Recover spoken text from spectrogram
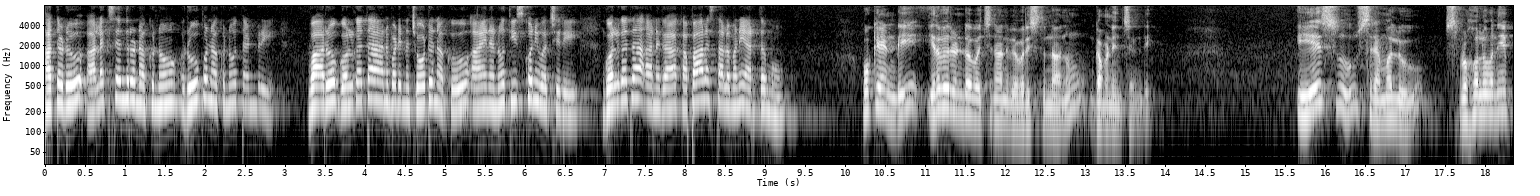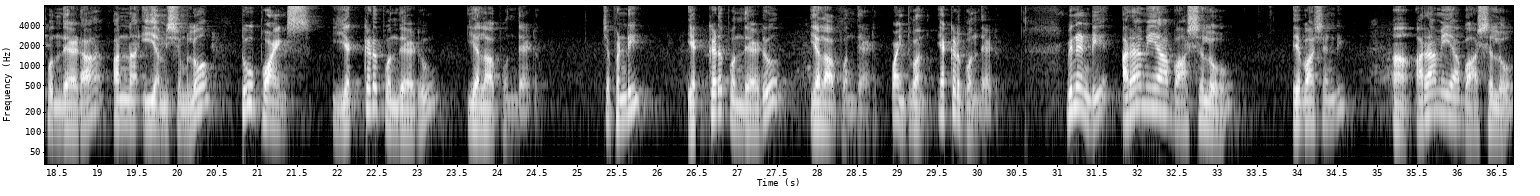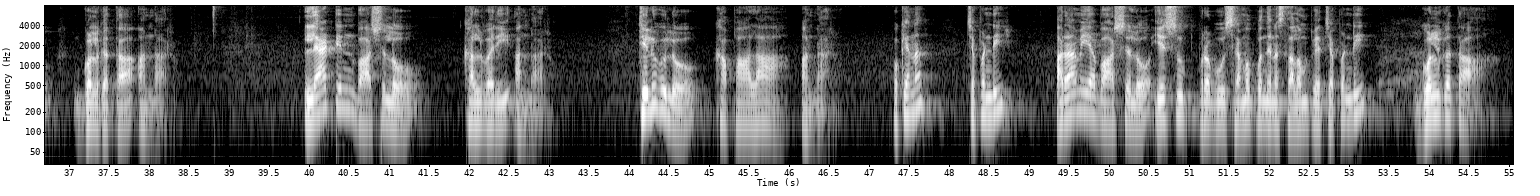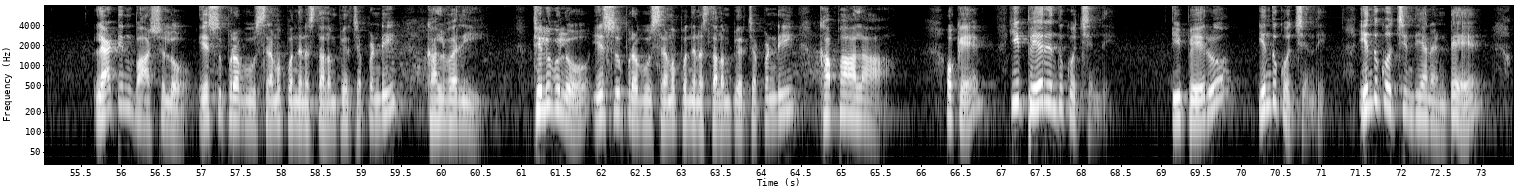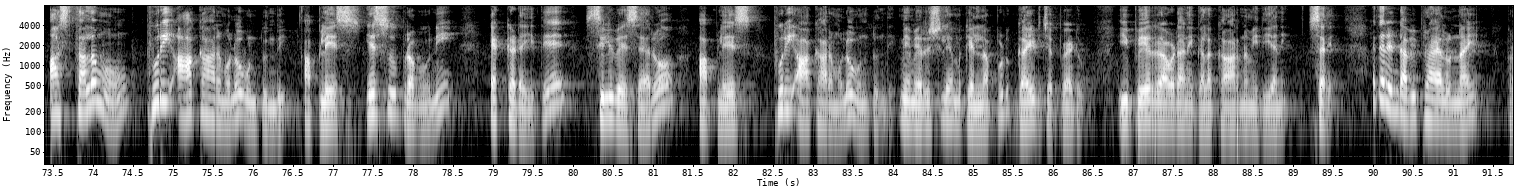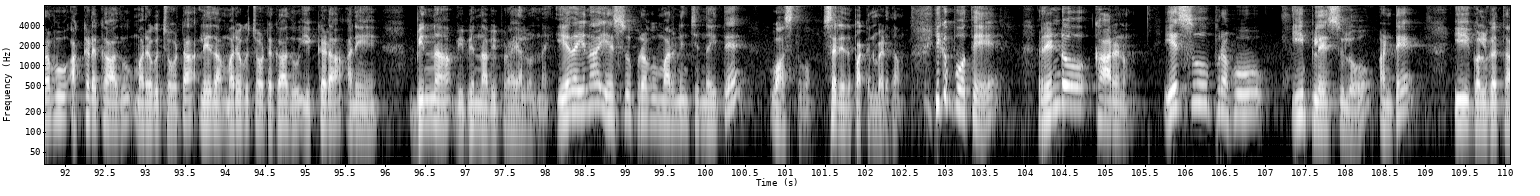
అతడు అలెక్సేంద్రునకును రూపునకును తండ్రి. వారు గొల్గతా అనబడిన చోటునకు ఆయనను తీసుకొని వచ్చిరి. గొల్గతా అనగా కపాల స్థలమని అర్థము. ఓకే అండి. ఇరవై రెండవ వచనాన్ని వివరిస్తున్నాను. గమనించండి. యేసు శ్రమలు స్పృహలోనే పొందాడా అన్న ఈ అంశంలో టూ పాయింట్స్. ఎక్కడ పొందాడు? ఎలా పొందాడు? చెప్పండి. ఎక్కడ పొందాడు? ఎలా పొందాడు? Point one. ఎక్కడ పొందాడు? వినండి అరామియా భాషలో ఏ భాష అండి? అరామియా భాషలో గొల్గతా అన్నారు. లాటిన్ భాషలో కల్వరి అన్నారు. తెలుగులో కపాలా అన్నారు. ఓకేనా? చెప్పండి. అరామియ భాషలో యేసు ప్రభు శ్రమ పొందిన స్థలం పేరు చెప్పండి? గొల్గతా. లాటిన్ భాషలో యేసు ప్రభు శ్రమ పొందిన స్థలం పేరు చెప్పండి? కల్వరి. తెలుగులో యేసు ప్రభు శ్రమ పొందిన స్థలం పేరు చెప్పండి? కపాలా. ఓకే ఈ పేరు ఎందుకు వచ్చింది? ఈ పేరు ఎందుకు వచ్చింది? ఎందుకు వచ్చింది అని అంటే ఆ స్థలము పురి ఆకారములో ఉంటుంది. ఆ ప్లేస్ యేసు ప్రభుని ఎక్కడైతే సిలివేశారో ఆ ప్లేస్ పురి ఆకారములో ఉంటుంది. మేము ఎరుషులేంకి వెళ్ళినప్పుడు గైడ్ చెప్పాడు ఈ పేరు రావడానికి గల కారణం ఇది అని. సరే. అయితే రెండు అభిప్రాయాలు ఉన్నాయి. ప్రభు అక్కడ కాదు మరొక చోట లేదా మరొక చోట కాదు ఇక్కడ అనే భిన్న విభిన్న అభిప్రాయాలు ఉన్నాయి. ఏదైనా యేసు ప్రభు మరణించిందైతే వాస్తవం. సరే అది పక్కన పెడదాం. ఇకపోతే రెండో కారణం. యేసు ప్రభు ఈ ప్లేసులో అంటే ఈ గొల్గత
